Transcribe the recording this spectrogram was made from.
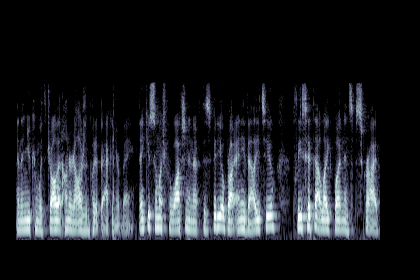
and then you can withdraw that $100 and put it back in your bank. Thank you so much for watching, and if this video brought any value to you, please hit that like button and subscribe.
